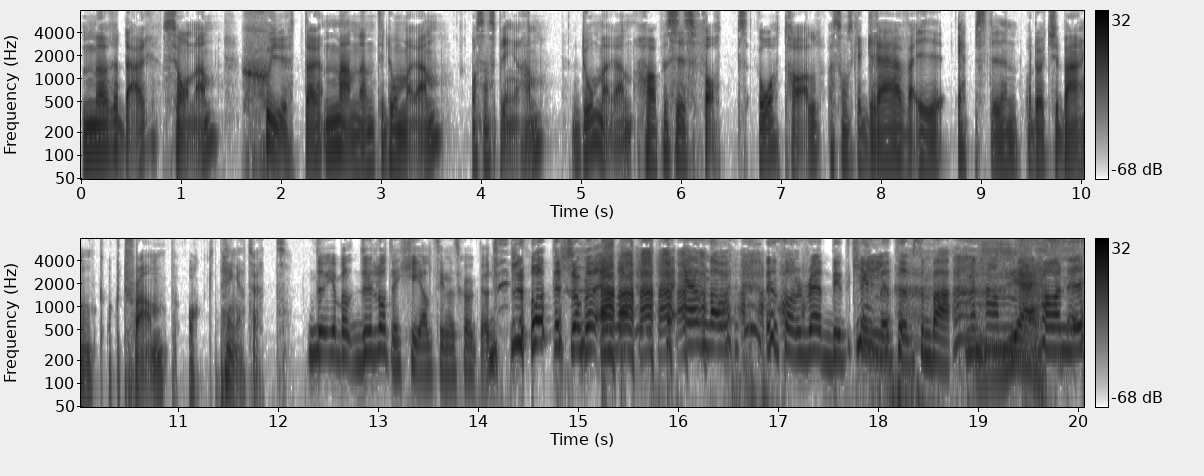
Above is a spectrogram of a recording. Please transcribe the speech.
mördar sonen, skjuter mannen till domaren och sen springer han. Domaren har precis fått åtal, alltså hon ska gräva i Epstein och Deutsche Bank och Trump och pengatvätt. Du, jag bara, du låter helt sinnessjuk nu. Du låter som en, en, av, en av en sån Reddit-kille typ som bara Men han Yes! har ni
